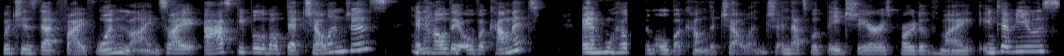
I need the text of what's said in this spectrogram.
which is that five one line. So I ask people about their challenges and Mhm. how they overcome it, and who helped them overcome the challenge, and that's what they share as part of my interviews.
